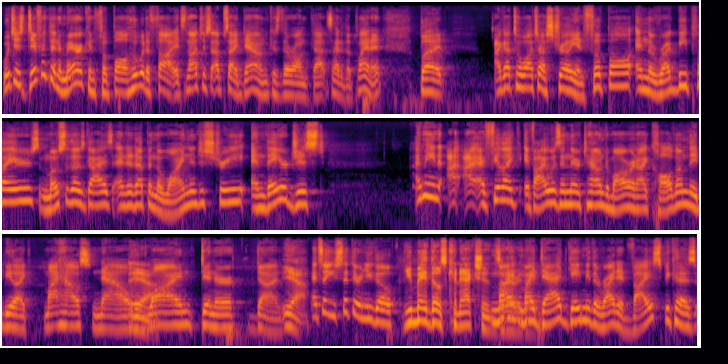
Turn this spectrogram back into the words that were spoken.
which is different than American football. Who would have thought? It's not just upside down because they're on that side of the planet, but I got to watch Australian football and the rugby players. Most of those guys ended up in the wine industry, and they are just. I mean, I, I- feel like if I was in their town tomorrow and I called them, they'd be like, "My house now, Yeah. wine, dinner, done." Yeah. And so you sit there and you go, You made those connections. my my dad gave me the right advice because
